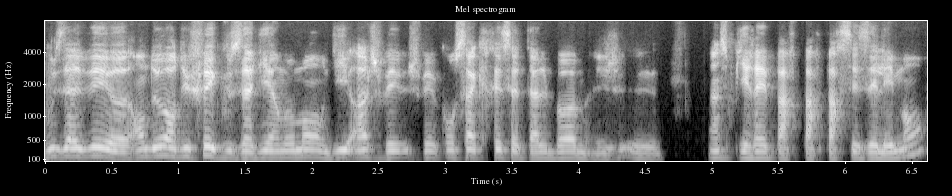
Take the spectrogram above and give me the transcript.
vous avez, euh, en dehors du fait que vous aviez un moment où on dit ah je vais je vais consacrer cet album euh, inspiré par, par, par ces éléments,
